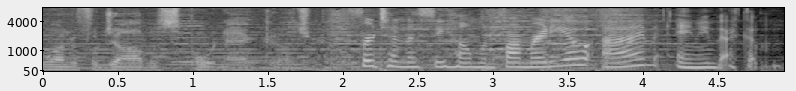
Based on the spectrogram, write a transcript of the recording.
wonderful job of supporting agriculture. For Tennessee Home and Farm Radio, I'm Amy Beckham.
